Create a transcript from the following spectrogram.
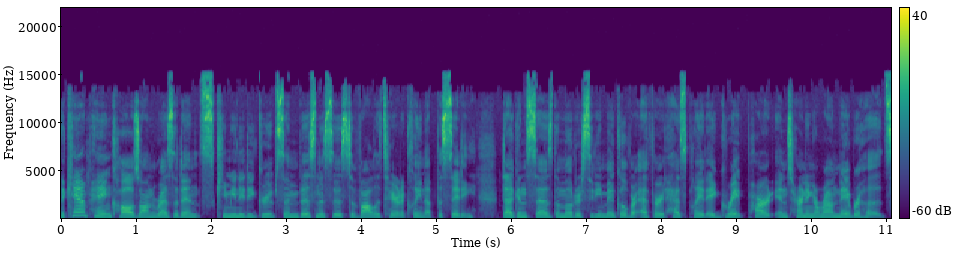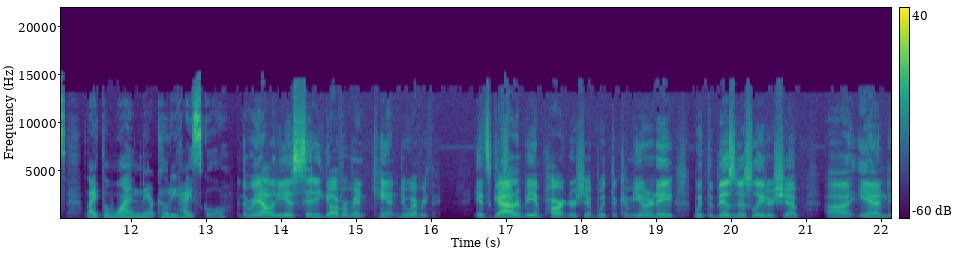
The campaign calls on residents, community groups, and businesses to volunteer to clean up the city. Duggan says the Motor City Makeover effort has played a great part in turning around neighborhoods, like the one near Cody High School. And the reality is, city government can't do everything. It's got to be a partnership with the community, with the business leadership, uh, and,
